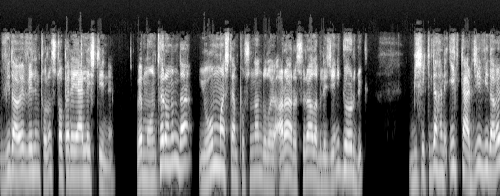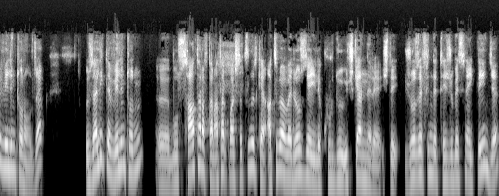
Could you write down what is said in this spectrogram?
Vida ve Wellington'un stopere yerleştiğini ve Montero'nun da yoğun maç temposundan dolayı ara ara süre alabileceğini gördük. Bir şekilde hani ilk tercihi Vida ve Wellington olacak. Özellikle Wellington'un e, bu sağ taraftan atak başlatılırken Atiba ve Rozier ile kurduğu üçgenlere işte Josef'in de tecrübesini ekleyince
